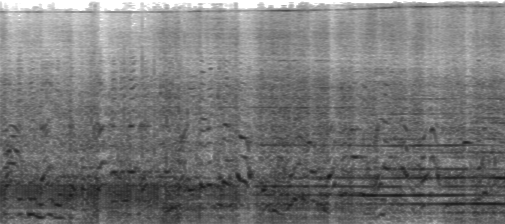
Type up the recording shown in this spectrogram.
負けてないですよ、こちら。負けてないです見ていただきましょう F15 に負けないようにこの意気込みです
